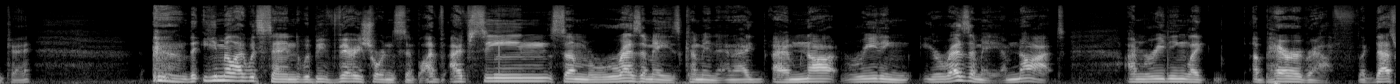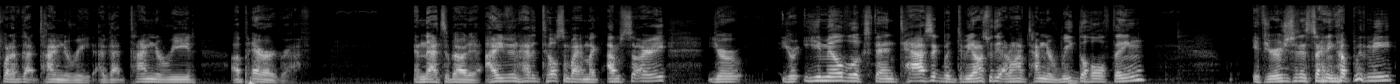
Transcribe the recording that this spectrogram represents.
Okay. the email I would send would be very short and simple. I've I've seen some resumes come in, and I I am not reading your resume. I'm not. I'm reading like a paragraph. Like that's what I've got time to read. I've got time to read a paragraph and that's about it. I even had to tell somebody, I'm like, I'm sorry, your your email looks fantastic, but to be honest with you, I don't have time to read the whole thing. If you're interested in signing up with me,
